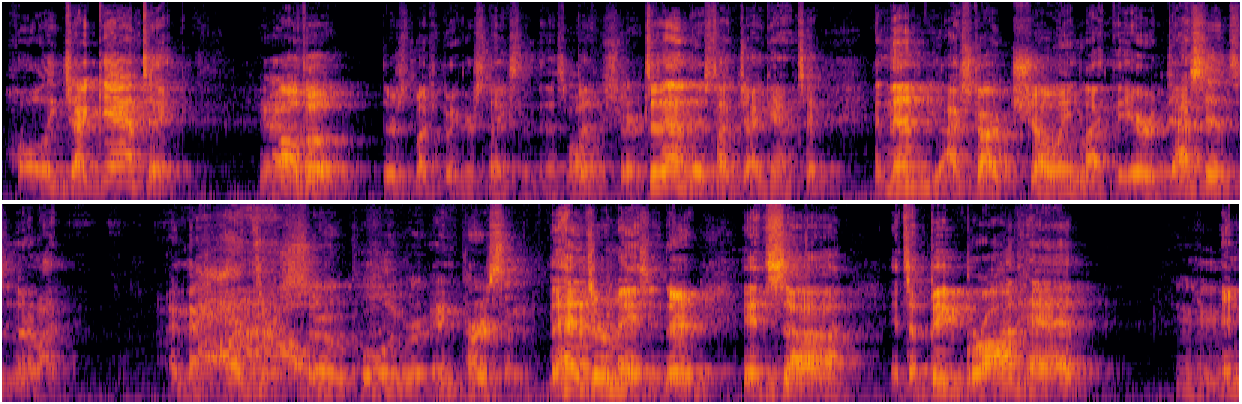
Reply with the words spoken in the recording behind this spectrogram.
holy gigantic Yeah. although there's much bigger snakes than this Well, but sure. to them it's like gigantic and then i start showing like the iridescence, and they're like And the heads Wow. are so cool in, in person. the heads are amazing they're it's uh it's a big broad head Mm-hmm. and,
